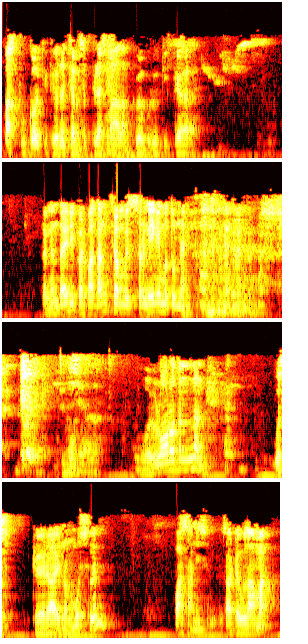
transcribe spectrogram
pas buka di jam 11 malam 23 dengan tadi di berpatang jam wis srengenge metu. Wah, loro tenan. Wis daerah non muslim pasani itu. Ada ulama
